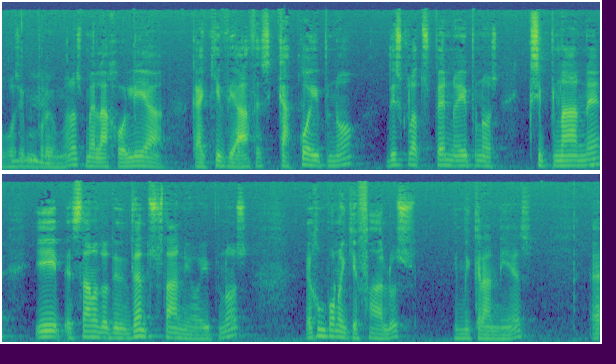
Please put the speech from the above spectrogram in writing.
όπως είπαμε προηγουμένως, μελαγχολία, κακή διάθεση, κακό ύπνο, δύσκολα τους παίρνει ο ύπνος, ξυπνάνε ή αισθάνονται ότι δεν τους φτάνει ο ύπνος, έχουν πονοκεφάλους, οι μικρανίες, ε,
